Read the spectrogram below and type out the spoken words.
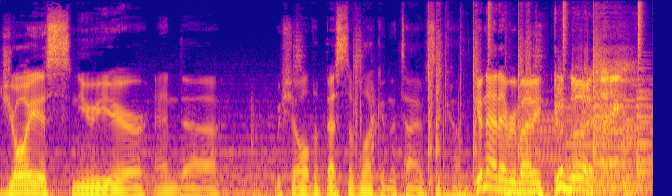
joyous new year, and uh, wish you all the best of luck in the times to come. Good night, everybody. Good night. Hey.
